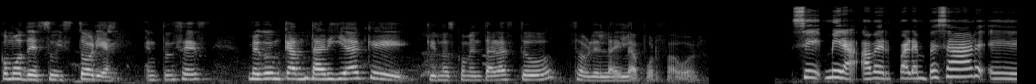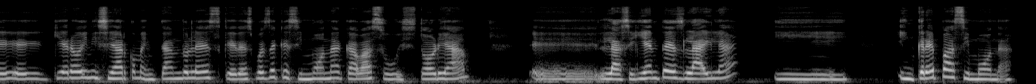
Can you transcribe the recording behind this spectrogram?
como de su historia. Entonces, me encantaría que, nos comentaras tú sobre Laila, por favor. Sí, mira, a ver, para empezar, eh, quiero iniciar comentándoles que después de que Simona acaba su historia, eh, la siguiente es Laila y increpa a Simona,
